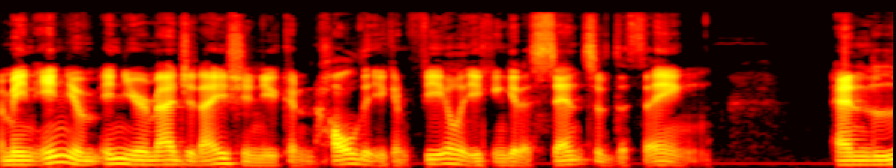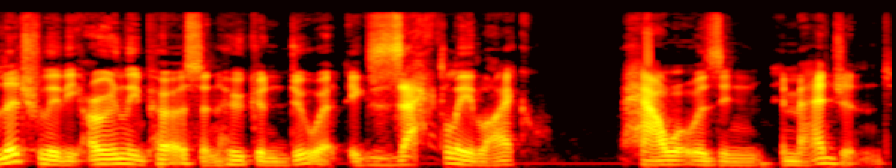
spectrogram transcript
I mean, in your in your imagination, you can hold it, you can feel it, you can get a sense of the thing. And literally the only person who can do it exactly like how it was in imagined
